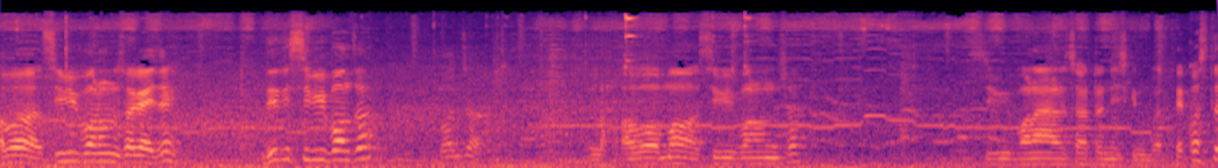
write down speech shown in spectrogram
अब सिबी बनाउनु छ गाई चाहिँ। दिदी सिबी बन्छ? भन्छ ल अब म सिबी बनाउनु छ। सिबी बनाएर चट्ट निस्किनु पर्छ त्यहाँ कस्तो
